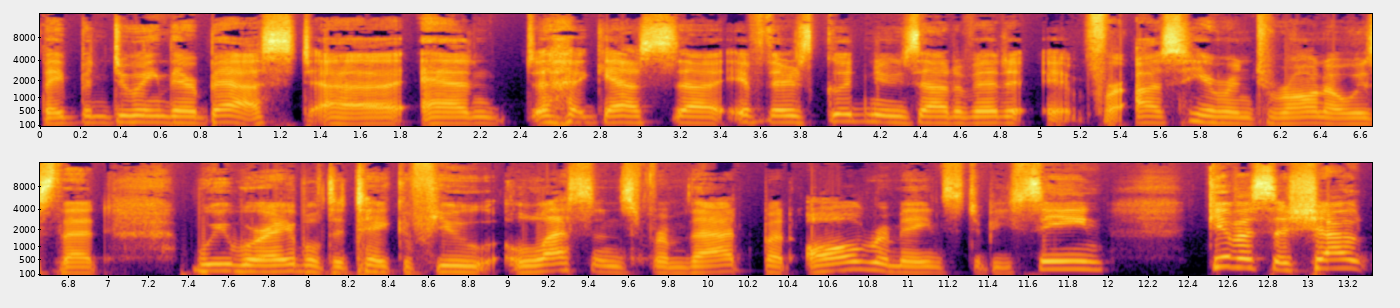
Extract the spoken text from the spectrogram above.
they've been doing their best. Uh, and I guess uh, if there's good news out of it, it, for us here in Toronto is that we were able to take a few lessons from that, but all remains to be seen. Give us a shout.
